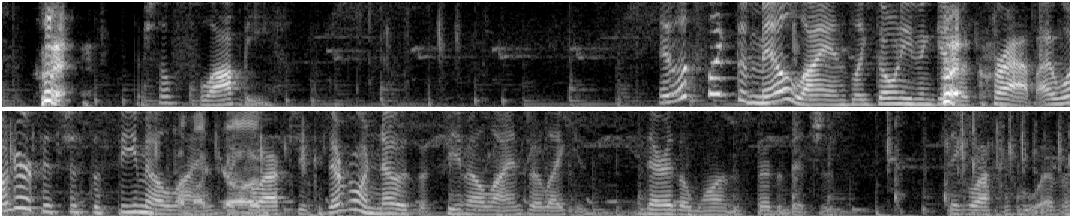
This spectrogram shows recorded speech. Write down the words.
they're so floppy. It looks like the male lions like don't even give a crap. I wonder if it's just the female Oh lions that go after you, because everyone knows that female lions are like they're the ones, they're the bitches. They go after whoever.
